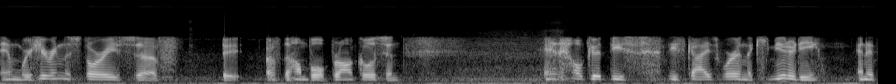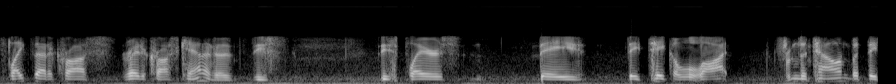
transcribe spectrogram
and we're hearing the stories of uh, of the Humboldt Broncos and and how good these these guys were in the community. And it's like that across right across Canada. These these players they they take a lot from the town, but they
